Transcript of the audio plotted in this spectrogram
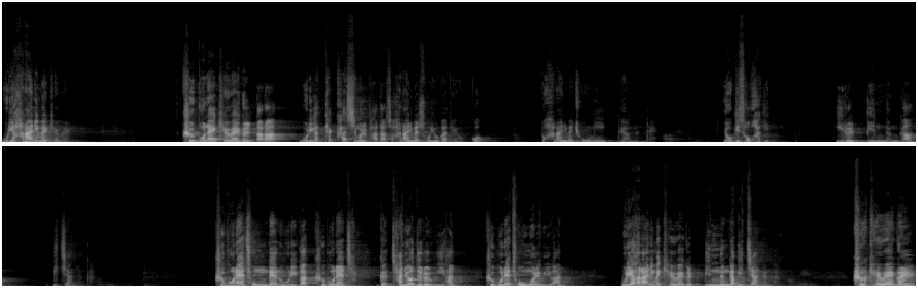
우리 하나님의 계획. 그분의 계획을 따라 우리가 택하심을 받아서 하나님의 소유가 되었고 또 하나님의 종이 되었는데 여기서 확인. 이를 믿는가 믿지 않는가. 그분의 종된 우리가 그분의 자, 그 자녀들을 위한 그분의 종을 위한 우리 하나님의 계획을 믿는가 믿지 않는가. 그 계획을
